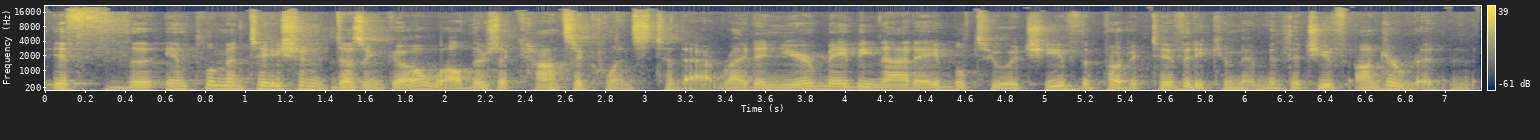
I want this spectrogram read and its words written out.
if the implementation doesn't go well, there's a consequence to that, right? And you're maybe not able to achieve the productivity commitment that you've underwritten.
